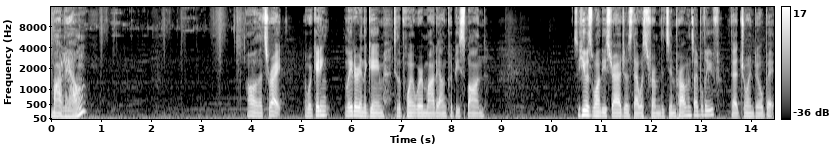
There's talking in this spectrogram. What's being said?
Ma Liang? Oh, that's right. We're getting later in the game to the point where Ma Liang could be spawned. So he was one of these strategists that was from the Jing province, I believe, that joined Liu Bei.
